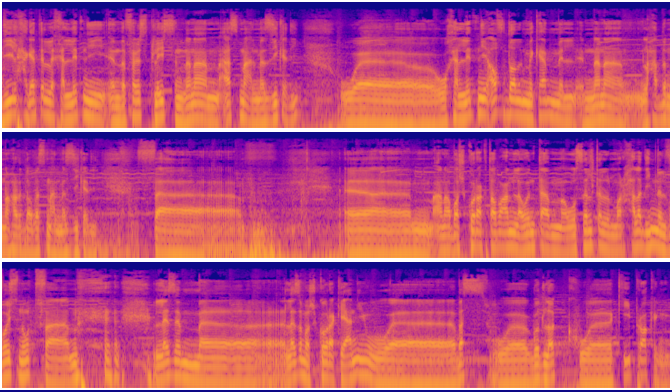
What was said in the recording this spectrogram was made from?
دي الحاجات اللي خلتني in the first place إن أنا أسمع المزيكا دي و... وخلتني أفضل مكمل إن أنا لحد النهارده بسمع المزيكا دي. ف أنا بشكرك طبعا لو أنت وصلت للمرحلة دي من ال voice note ف لازم لازم أشكرك يعني وبس وجود لك و keep rocking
